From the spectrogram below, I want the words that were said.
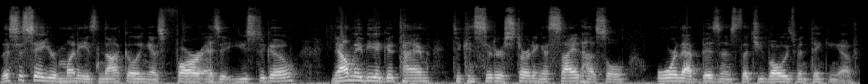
Let's just say your money is not going as far as it used to go. Now may be a good time to consider starting a side hustle or that business that you've always been thinking of.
